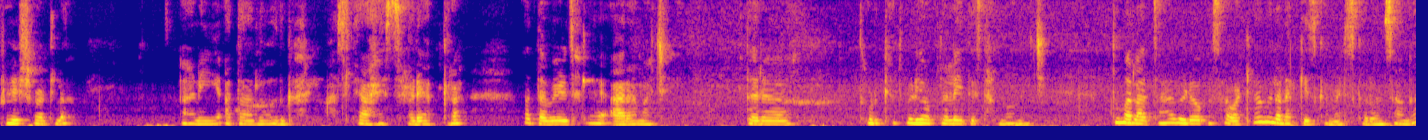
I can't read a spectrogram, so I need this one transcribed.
फ्रेश वाटलं. आणि आता आलो आहोत घरी. वाजले आहेत साडे अकरा. आता वेळ झाला आहे आरामाची. तर थोडक्यात व्हिडिओ आपल्याला इथेच थांबवण्याची. तुम्हाला आजचा हा व्हिडिओ कसा वाटला मला नक्कीच कमेंट्स करून सांगा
